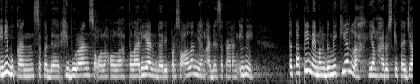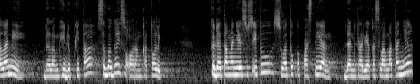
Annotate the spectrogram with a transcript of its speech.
Ini bukan sekedar hiburan seolah-olah pelarian dari persoalan yang ada sekarang ini, tetapi memang demikianlah yang harus kita jalani dalam hidup kita sebagai seorang Katolik. Kedatangan Yesus itu suatu kepastian dan karya keselamatannya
